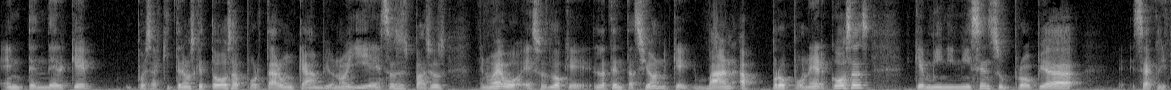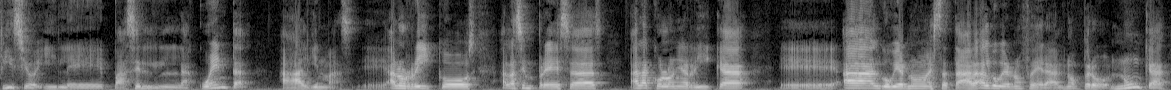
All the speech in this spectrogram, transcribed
entender que pues aquí tenemos que todos aportar un cambio, ¿no? Y estos espacios, de nuevo, eso es lo que la tentación, que van a proponer cosas que minimicen su propia sacrificio y le pasen la cuenta a alguien más, eh, a los ricos, a las empresas, a la colonia rica, eh, al gobierno estatal, al gobierno federal, ¿no? Pero nunca,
